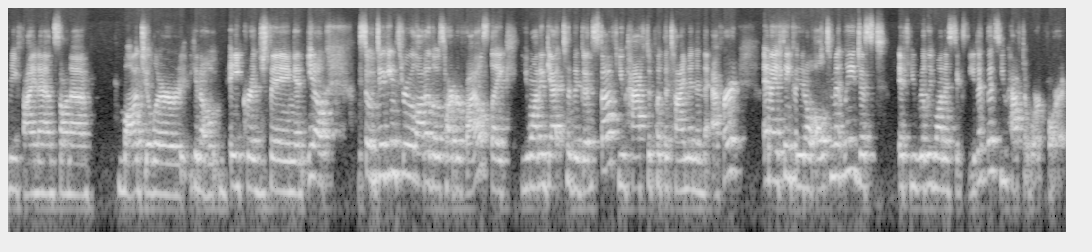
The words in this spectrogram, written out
refinance on a modular, you know, acreage thing. And, you know, so digging through a lot of those harder files, like you want to get to the good stuff, you have to put the time in and the effort. And I think, you know, ultimately just if you really want to succeed at this, you have to work for it,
